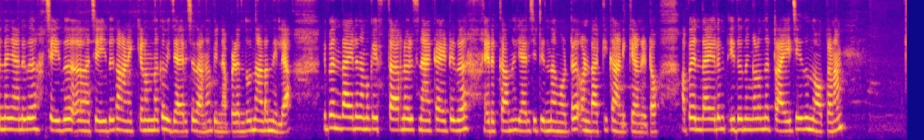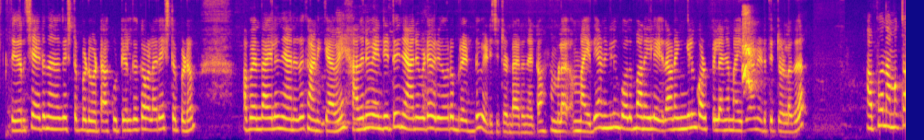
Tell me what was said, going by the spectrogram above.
തന്നെ ഞാനിത് ചെയ്ത് ചെയ്ത് കാണിക്കണം എന്നൊക്കെ വിചാരിച്ചതാണ്. പിന്നെ അപ്പോഴെന്തോ നടന്നില്ല. ഇപ്പോൾ എന്തായാലും നമുക്ക് ഇഫ്താറിന് ഒരു സ്നാക്കായിട്ട് ഇത് എടുക്കാമെന്ന് വിചാരിച്ചിട്ട് ഇന്ന് അങ്ങോട്ട് ഉണ്ടാക്കി കാണിക്കുകയാണ് കേട്ടോ അപ്പോൾ എന്തായാലും ഇത് നിങ്ങളൊന്ന് ട്രൈ ചെയ്ത് നോക്കണം. തീർച്ചയായിട്ടും നിങ്ങൾക്ക് ഇഷ്ടപ്പെടും കേട്ടോ ആ കുട്ടികൾക്കൊക്കെ വളരെ ഇഷ്ടപ്പെടും. അപ്പോൾ എന്തായാലും ഞാനിത് കാണിക്കാവേ. അതിന് വേണ്ടിയിട്ട് ഞാനിവിടെ ഒരു ഒരു ബ്രെഡ് മേടിച്ചിട്ടുണ്ടായിരുന്നു കേട്ടോ നമ്മൾ മൈദയാണെങ്കിലും ഗോതമ്പാണെങ്കിലും ഏതാണെങ്കിലും കുഴപ്പമില്ല. ഞാൻ മൈദയാണ് എടുത്തിട്ടുള്ളത്. അപ്പോൾ നമുക്ക്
